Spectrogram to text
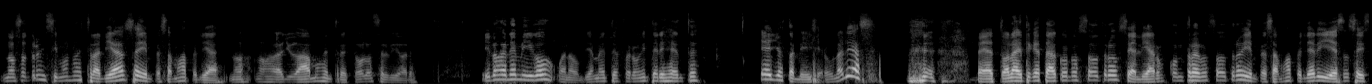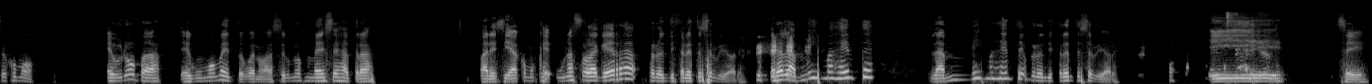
Nosotros hicimos nuestra alianza y empezamos a pelear. Nos, nos ayudábamos entre todos los servidores. Y los enemigos, bueno, obviamente fueron inteligentes. Ellos también hicieron una alianza. Toda la gente que estaba con nosotros se aliaron contra nosotros y empezamos a pelear. Y eso se hizo como Europa, en un momento, bueno, hace unos meses atrás, parecía como que una sola guerra, pero en diferentes servidores. Era la misma gente, la misma gente, pero en diferentes servidores. ¿En Y sí,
